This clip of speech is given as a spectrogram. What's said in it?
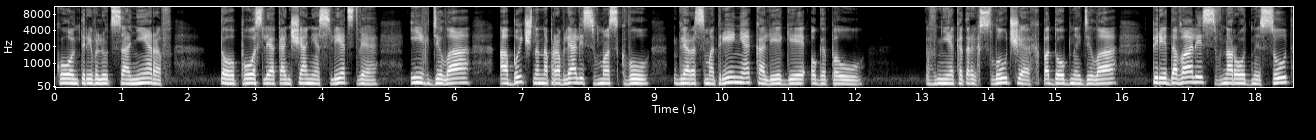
контрреволюционеров – то после окончания следствия их дела обычно направлялись в Москву для рассмотрения коллегии ОГПУ. В некоторых случаях подобные дела передавались в Народный суд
